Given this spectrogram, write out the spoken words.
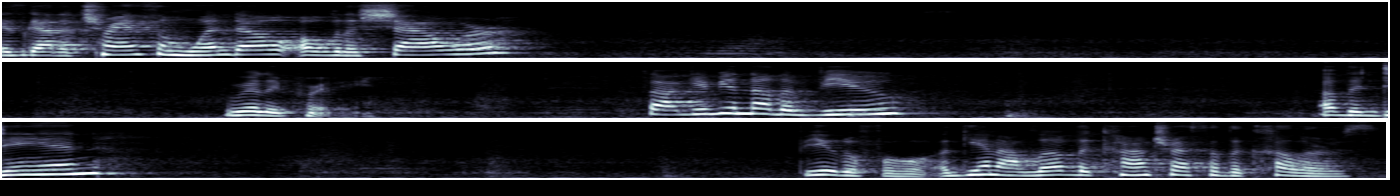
It's got a transom window over the shower. Really pretty. So I'll give you another view of the den. Beautiful. Again, I love the contrast of the colors.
